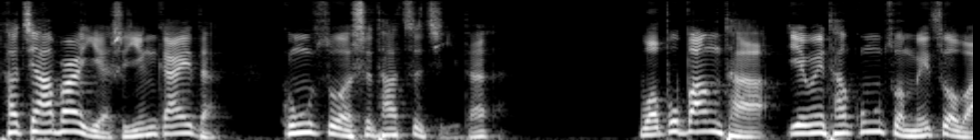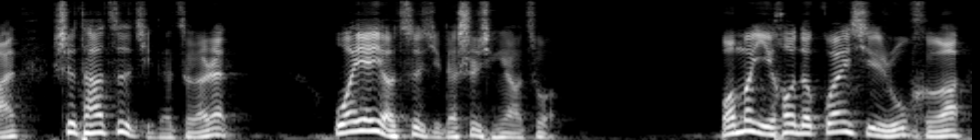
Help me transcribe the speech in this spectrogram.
他加班也是应该的。工作是他自己的，我不帮他，因为他工作没做完是他自己的责任。我也有自己的事情要做。我们以后的关系如何，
